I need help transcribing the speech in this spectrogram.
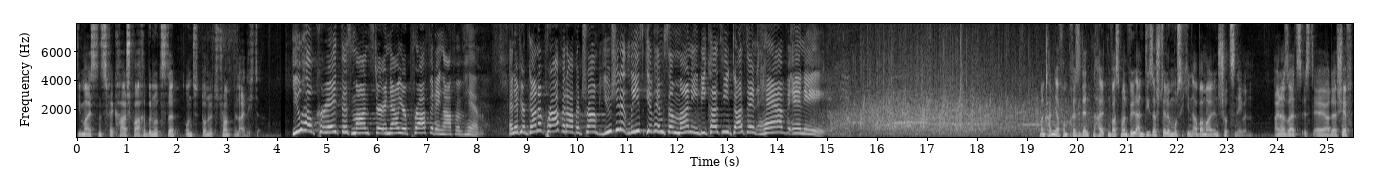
die meistens Fäkalsprache benutzte und Donald Trump beleidigte. You helped create this monster and now you're profiting off of him. And if you're gonna profit off of Trump, you should at least give him some money because he doesn't have any. Man kann ja vom Präsidenten halten, was man will, an dieser Stelle muss ich ihn aber mal in Schutz nehmen. Einerseits ist er ja der Chef,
